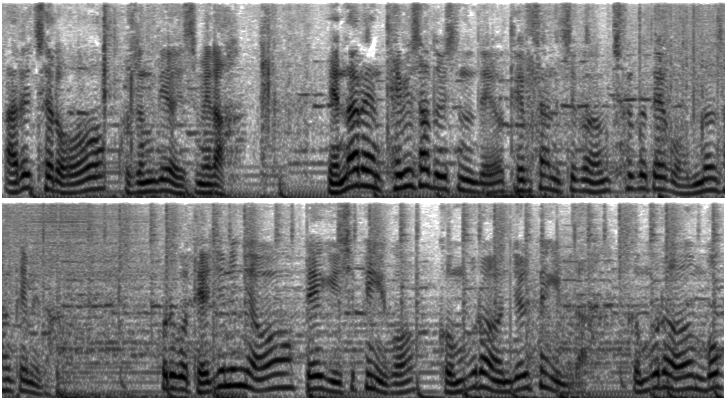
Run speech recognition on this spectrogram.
아래채로 구성되어 있습니다. 옛날엔 태비사도 있었는데요. 태비사는 지금 철거되고 없는 상태입니다. 그리고 대지는요 120평이고 건물은 10평입니다. 건물은 목,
